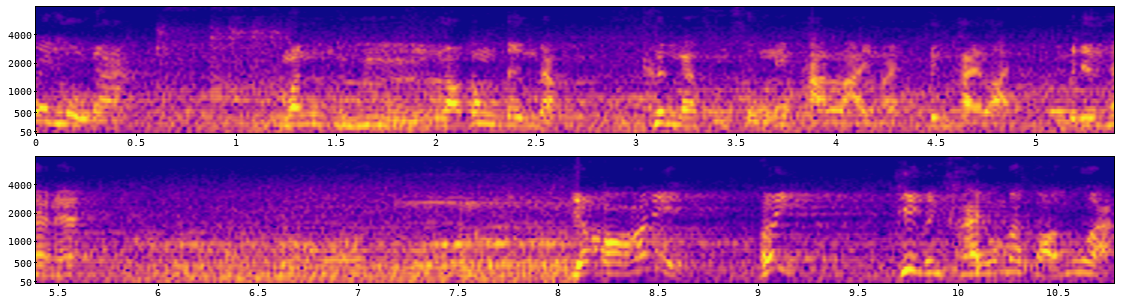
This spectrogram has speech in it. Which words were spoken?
เล่นอย่างนี้ไม่ถูกนะ มันอื้อหือเราต้องดึงแบบขึ้นมาสูงๆนี่ผ่านไหลไหมขึ้นผ่านไหลไปดึงแค่เนี้ยอย่าอ๋อนี่เฮ้ย พี่เป็นใครว่ามาสอนกูอะ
